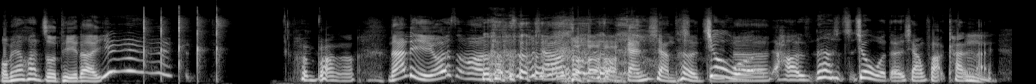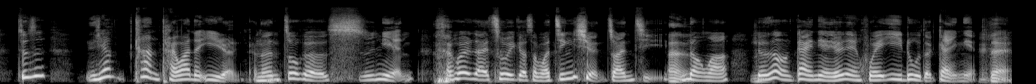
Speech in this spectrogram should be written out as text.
我们要换主题了，耶！很棒啊！哪里？为什么？就是不想要做这种感想特辑？就我好，那就我的想法看来，嗯就是你像看台湾的艺人，可能做个十年才会来出一个什么精选专辑，嗯你懂吗？有那种概念，有点回忆录的概念。对，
